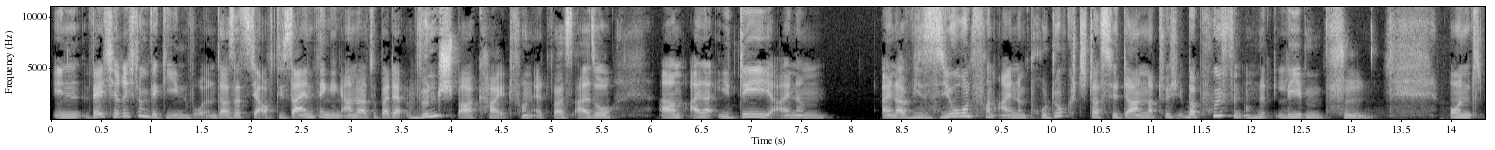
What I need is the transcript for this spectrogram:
in welche Richtung wir gehen wollen. Da setzt ja auch Design Thinking an, also bei der Wünschbarkeit von etwas, also ähm, einer Idee, einem einer Vision von einem Produkt, das wir dann natürlich überprüfen und mit Leben füllen. Und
